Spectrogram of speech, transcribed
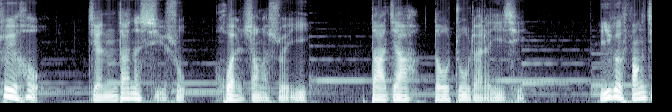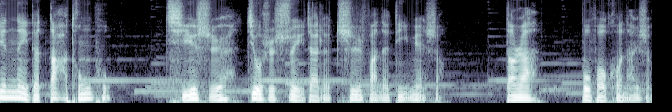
最后，简单的洗漱，换上了睡衣，大家都住在了一起。一个房间内的大通铺，其实就是睡在了吃饭的地面上，当然不包括男生。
